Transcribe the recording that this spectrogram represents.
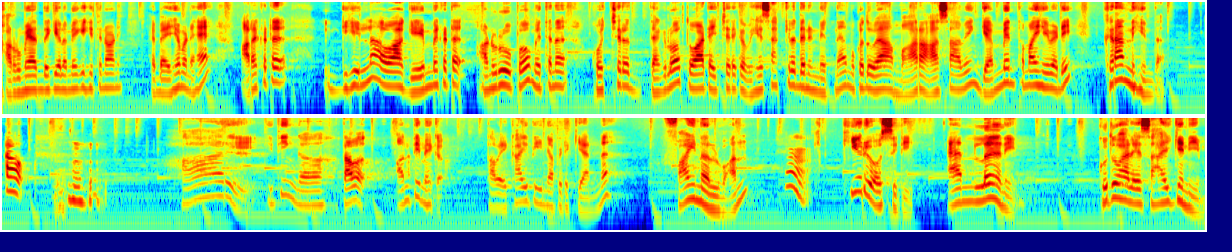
කරුමයක්ද කියලා මේක හිතනවානි. හැබැයිහෙම නැහැ. අරකට ගිහිල්ලා ගේම් එකට අනුරූපව මෙතන කොච්චර දැගලුවත් වාට එච්චර එක වෙහසක් කියල දෙන නෙත්න මොකද ඔයා මාර ආසාාවෙන් ගැම්මෙන් තමයි වැඩි කරන්න හින්ද. හාරි. ඉතිං තව අන්තිම එක. තව එකයි තිීන අපිට කියන්න. ෆයිනල්වන් කියරියෝසිටි ඇන් ලර්නින් කුදුහලේ සහහි ගැනීම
